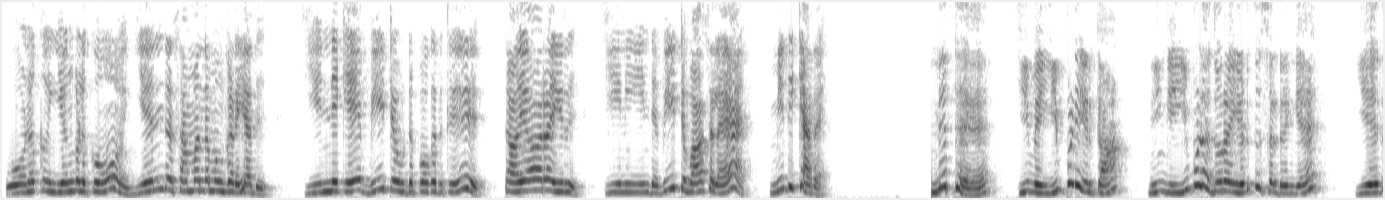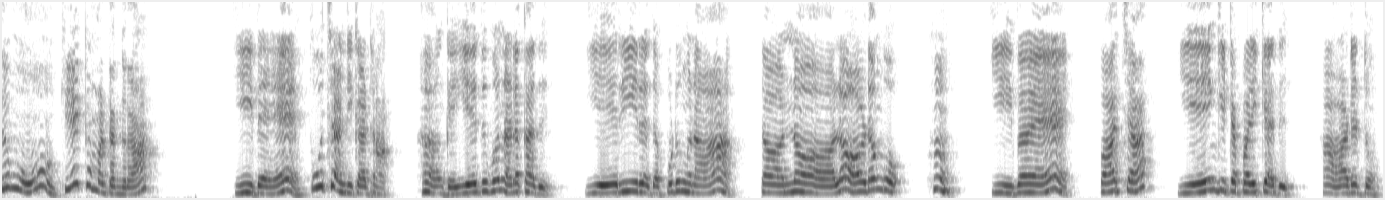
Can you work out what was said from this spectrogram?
உனக்கும் எங்களுக்கும் எந்த சம்பந்தமும் கிடையாது. இன்னைக்கே வீட்டை விட்டு போகிறதுக்கு தயாரா இரு. இனி இந்த வீட்டு வாசல மிதிக்காத. என்னத்த? இவன் இப்படி இருக்கான்? நீங்க இவ்வளவு தூரம் எடுத்து சொல்றீங்க? எதுவும் கேட்க மாட்டேங்கிறான். இத பூச்சாண்டி காட்டுறான். அங்க எதுவும் நடக்காது. எரியறத புடுங்குனா தன்னால அடங்கும். ஹம், இவன் பாச்சா என்கிட்ட பழிக்காது. ஆடட்டும்.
